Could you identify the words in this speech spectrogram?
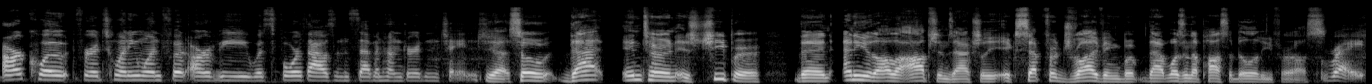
our quote for a 21 foot RV was 4,700 and change. Yeah, so that in turn is cheaper than any of the other options actually, except for driving, but that wasn't a possibility for us. Right.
